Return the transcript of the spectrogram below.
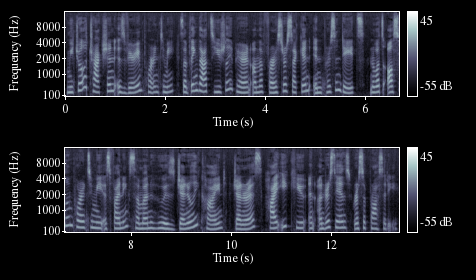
Mutual attraction is very important to me, something that's usually apparent on the first or second in person dates. And what's also important to me is finding someone who is genuinely kind, generous, high EQ, and understands reciprocity.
